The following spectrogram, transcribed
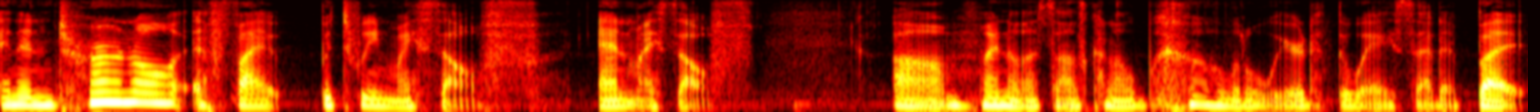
an internal fight between myself and myself. Um, I know that sounds kind of a little weird the way I said it, but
